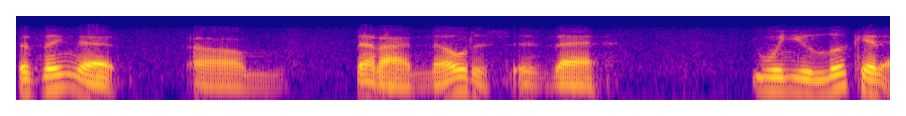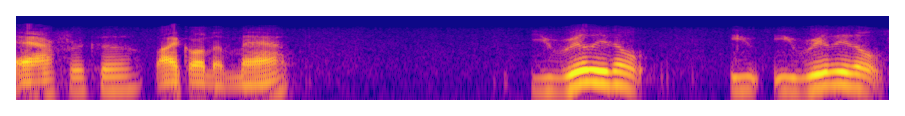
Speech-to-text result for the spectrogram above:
the thing that um, that I noticed is that when you look at Africa, like on a map, you really don't you you really don't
